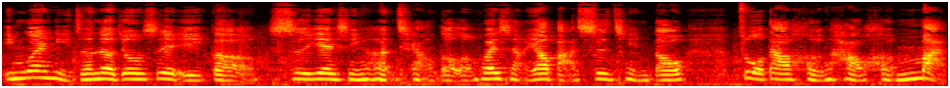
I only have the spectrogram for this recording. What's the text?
因为你真的就是一个事业心很强的人，会想要把事情都做到很好很满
